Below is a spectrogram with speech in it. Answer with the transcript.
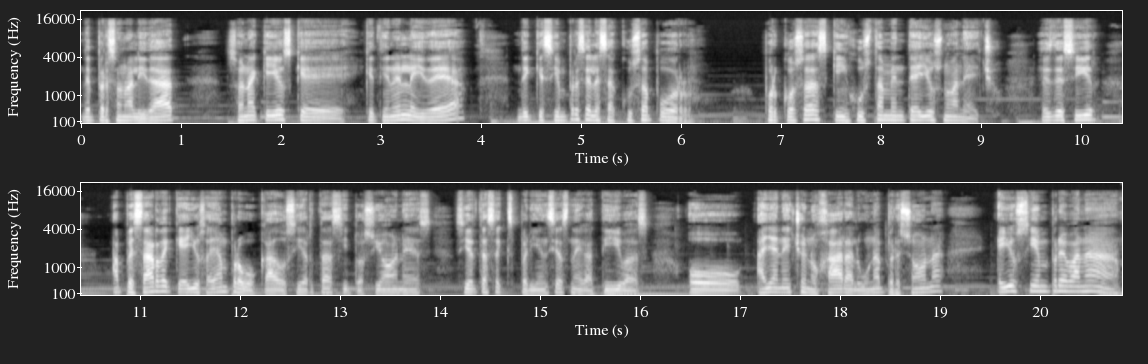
de personalidad son aquellos que, que tienen la idea de que siempre se les acusa por, por cosas que injustamente ellos no han hecho. Es decir, a pesar de que ellos hayan provocado ciertas situaciones, ciertas experiencias negativas o hayan hecho enojar a alguna persona, ellos siempre van a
